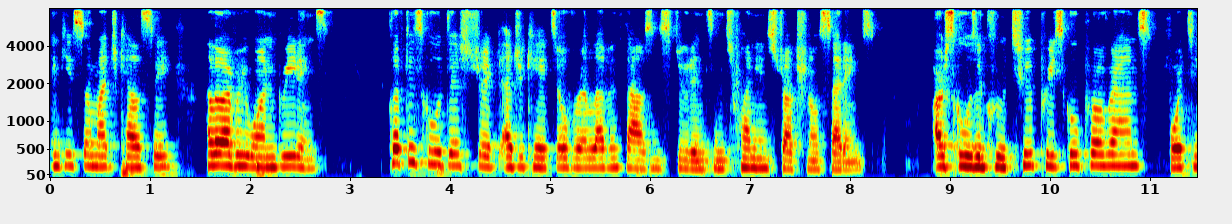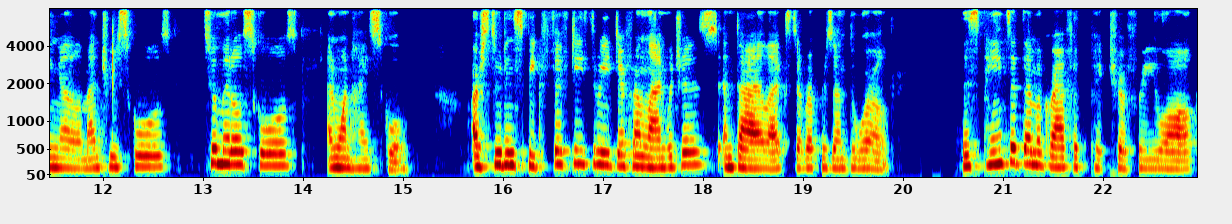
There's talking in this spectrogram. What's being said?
Thank you so much, Kelsey. Hello, everyone. Greetings. Clifton School District educates over 11,000 students in 20 instructional settings. Our schools include two preschool programs, 14 elementary schools, two middle schools, and one high school. Our students speak 53 different languages and dialects that represent the world. This paints a demographic picture for you all,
